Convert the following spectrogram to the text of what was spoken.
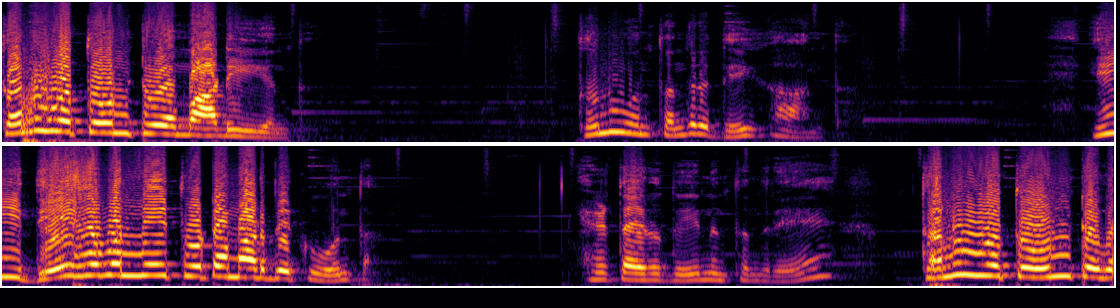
ತನುವ ತೋಂಟುವ ಮಾಡಿ ಅಂತ. ತನು ಅಂತಂದರೆ ದೇಹ ಅಂತ. ಈ ದೇಹವನ್ನೇ ತೋಟ ಮಾಡಬೇಕು ಅಂತ. ಹೇಳ್ತಾ ಇರೋದು ಏನಂತಂದರೆ, ತನುವ ತೋಂಟವ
